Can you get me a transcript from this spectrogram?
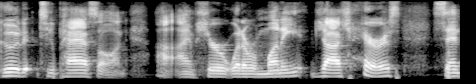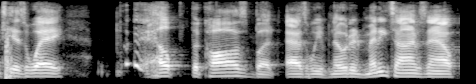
good to pass on. Uh, I'm sure whatever money Josh Harris sent his way helped the cause, but as we've noted many times now,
